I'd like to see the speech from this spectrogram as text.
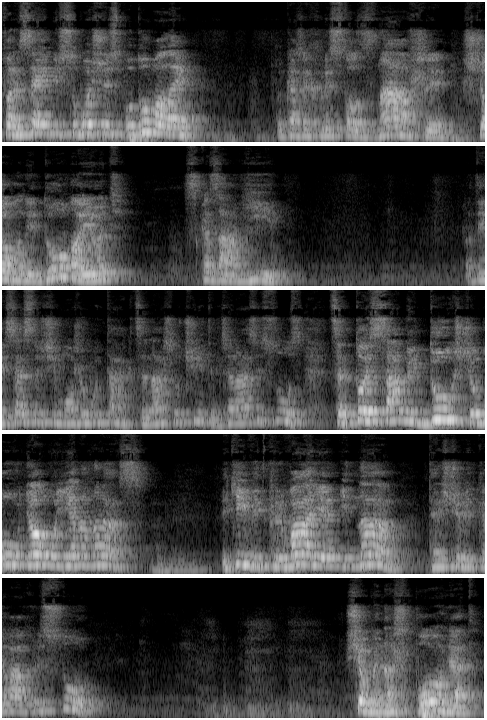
фарисеї між собою щось подумали, то каже Христос, знавши, що вони думають, сказав їм. Брати і сестри, чи може бути так? Це наш учитель, це наш Ісус, це той самий Дух, що був в ньому, є на нас, який відкриває і нам те, що відкривав Христу. Щоб наш погляд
